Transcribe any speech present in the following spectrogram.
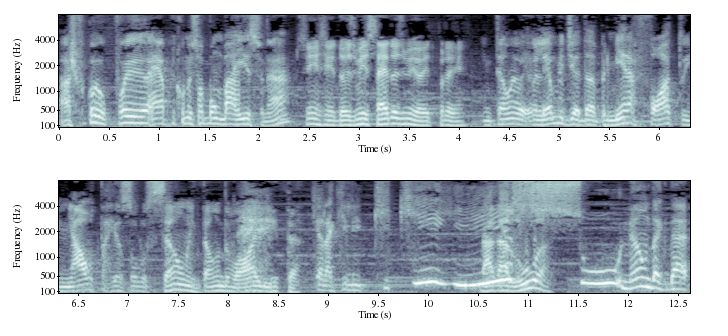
Acho que foi, foi a época que começou a bombar isso, né? Sim, sim, 2007, 2008, por aí. Então eu, eu lembro de, da primeira foto em alta resolução, então, do Oli. Eita. Que era aquele. Que que é isso? Da- da lua? Não, da, da-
